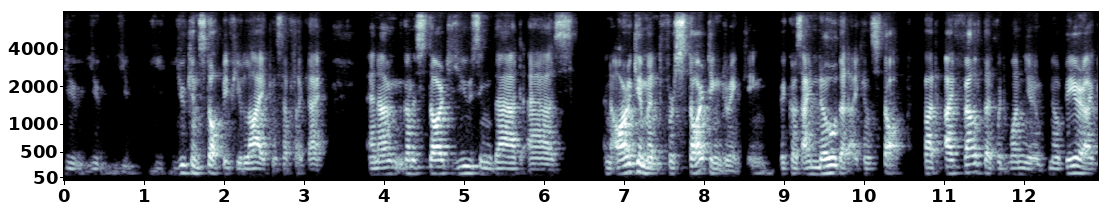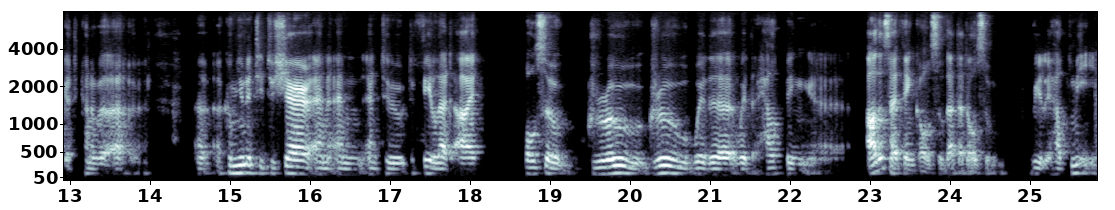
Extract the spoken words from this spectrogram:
you you you you can stop if you like and stuff like that and i'm going to start using that as an argument for starting drinking because I know that I can stop. But I felt that with one year no beer, I get kind of a, a, a community to share and and and to to feel that I also grew grew with uh, with helping uh, others. I think also that that also really helped me.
